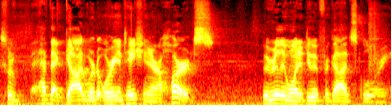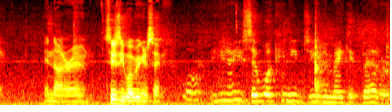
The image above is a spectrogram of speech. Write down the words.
sort of have that Godward orientation in our hearts. We really want to do it for God's glory and not our own. Susie, what were you going to say? Well, you know, you said, what can you do to make it better?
